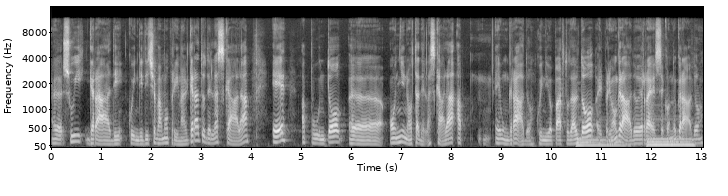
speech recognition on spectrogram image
eh, sui gradi. Quindi dicevamo prima, il grado della scala è appunto eh, ogni nota della scala è un grado, quindi io parto dal Do, è il primo grado, il Re è il secondo grado,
